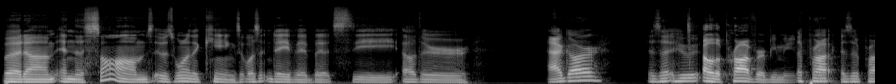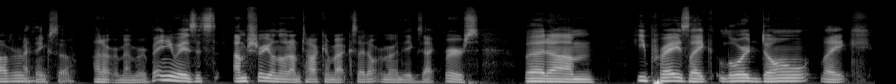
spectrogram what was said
But um, in the Psalms, it was one of the kings. It wasn't David, but it's the other Agur. Is that who? it- oh, the proverb, you mean? the pro- is it a proverb? I think so. I don't remember. But anyways, it's I'm sure you'll know what I'm talking about because I don't remember the exact verse. But um, he prays like, Lord, don't like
